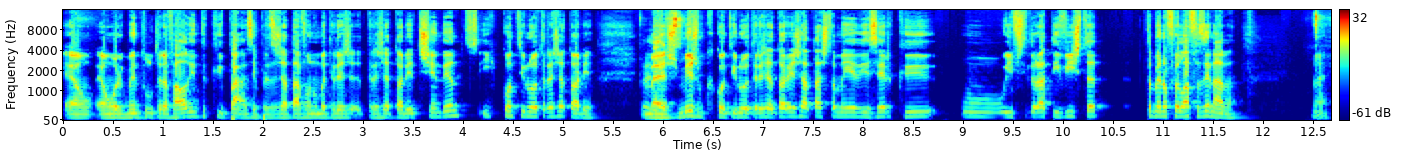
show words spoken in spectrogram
é um, é um argumento ultra válido que pá, as empresas já estavam numa traje trajetória descendente e continua a trajetória. Mas mesmo que continue a trajetória, já estás também a dizer que o investidor ativista também não foi lá fazer nada. Não é?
